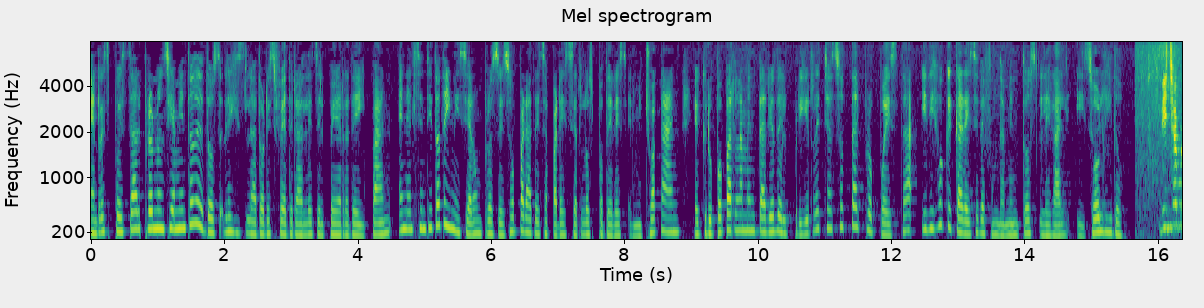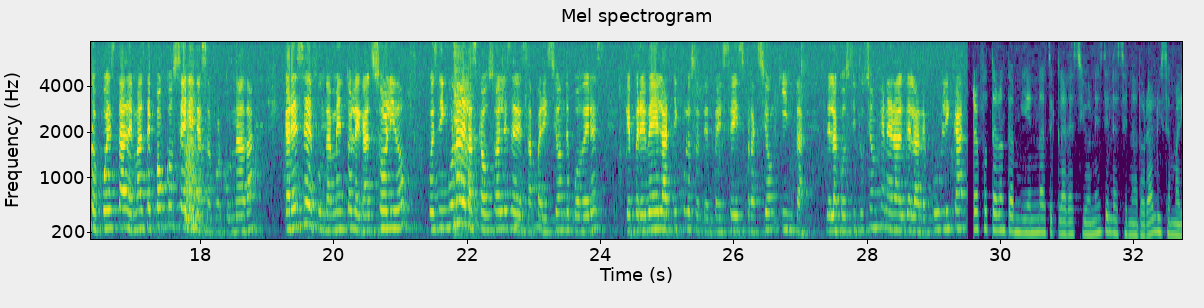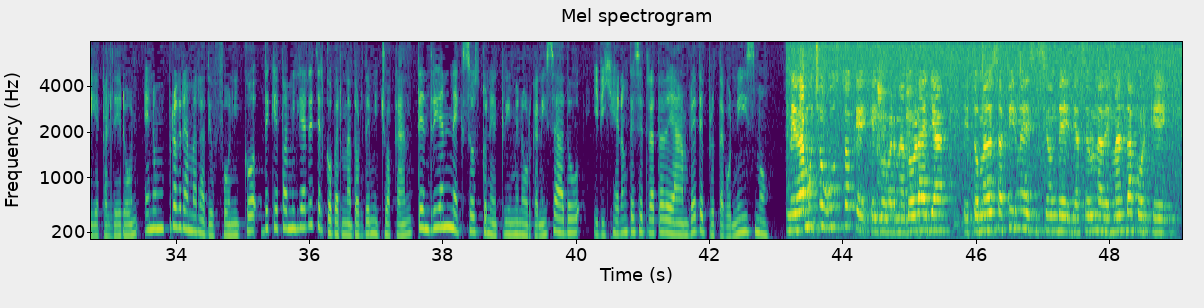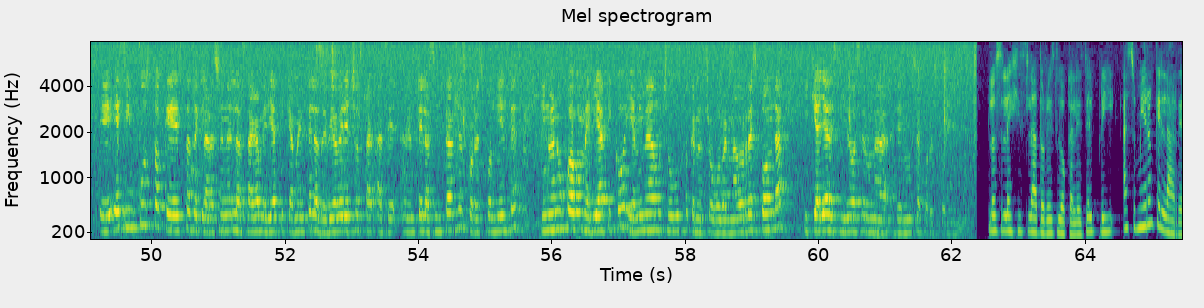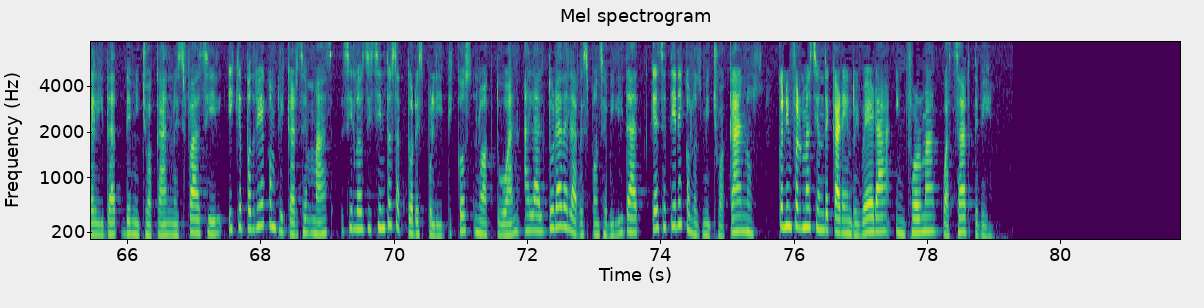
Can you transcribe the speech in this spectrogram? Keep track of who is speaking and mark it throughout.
Speaker 1: En respuesta al pronunciamiento de dos legisladores federales del PRD y PAN en el sentido de iniciar un proceso para desaparecer los poderes en Michoacán, el grupo parlamentario del PRI rechazó tal propuesta y dijo que carece de fundamentos legal y sólido.
Speaker 2: Dicha propuesta, además de poco seria y desafortunada, carece de fundamento legal sólido, pues ninguna de las causales de desaparición de poderes que prevé el artículo 76, fracción quinta de la Constitución General de la República.
Speaker 1: Refutaron también las declaraciones de la senadora Luisa María Calderón en un programa radiofónico de que familiares del gobernador de Michoacán tendrían nexos con el crimen organizado y dijeron que se trata de hambre de protagonismo.
Speaker 2: Me da mucho gusto que, el gobernador haya eh, tomado esa firme decisión de, hacer una demanda porque eh, es injusto que estas declaraciones las haga mediáticamente, las debió haber hecho ante las instancias correspondientes y no en un juego mediático y a mí me da mucho gusto que nuestro gobernador responda y que haya decidido hacer una denuncia correspondiente.
Speaker 1: Los legisladores locales del PRI asumieron que la realidad de Michoacán no es fácil y que podría complicarse más si los distintos actores políticos no actúan a la altura de la responsabilidad que se tiene con los michoacanos. Con información de Karen Rivera, informa Quasar TV.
